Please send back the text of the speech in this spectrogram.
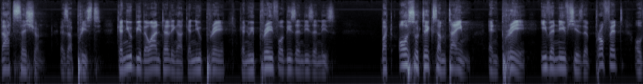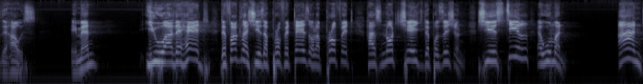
that session as a priest? Can you be the one telling her, Can you pray? Can we pray for this and this and this? But also take some time and pray, even if she is the prophet of the house. Amen? You are the head. The fact that she is a prophetess or a prophet has not changed the position. She is still a woman and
